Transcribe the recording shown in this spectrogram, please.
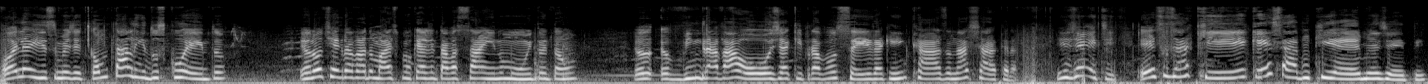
Olha isso, minha gente, como tá lindo os coentros. Eu não tinha gravado mais porque a gente tava saindo muito, então eu, eu vim gravar hoje aqui pra vocês, aqui em casa, na chácara. E, gente, esses aqui, quem sabe o que é, minha gente?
